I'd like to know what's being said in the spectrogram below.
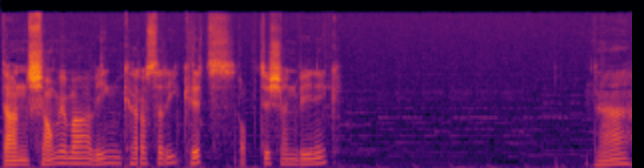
Dann schauen wir mal wegen Karosserie-Kits. Optisch ein wenig. Na.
